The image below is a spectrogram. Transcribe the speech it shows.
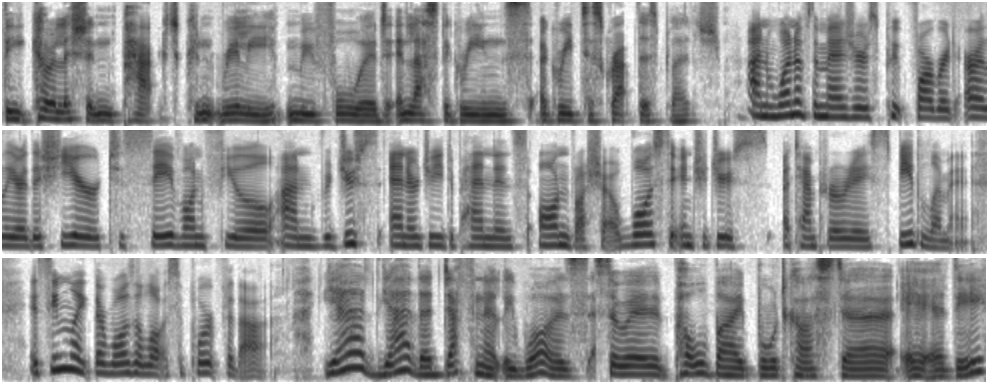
the coalition pact couldn't really move forward unless the Greens agreed to scrap this pledge. And one of the measures put forward earlier this year to save on fuel and reduce energy dependence on Russia was to introduce a temporary speed limit. It seemed like there was a lot of support for that. Yeah, yeah, there definitely was. So a poll by broadcaster ARD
